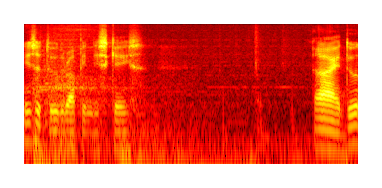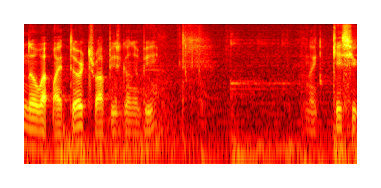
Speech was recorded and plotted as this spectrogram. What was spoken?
is a two drop in this case. I do know what my third drop is gonna be. I guess you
